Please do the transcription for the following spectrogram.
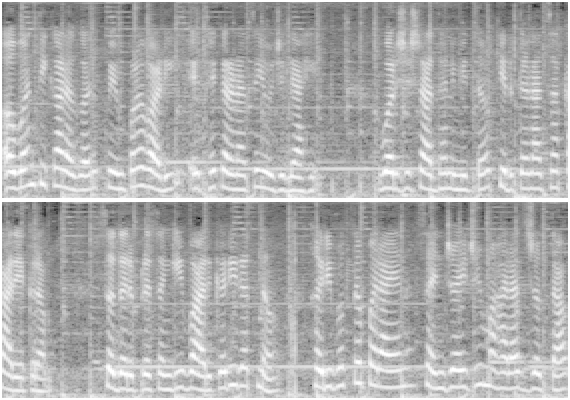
अवंतिकानगर पिंपळवाडी येथे करण्याचे योजले आहे. वर्षश्राद्धानिमित्त कीर्तनाचा कार्यक्रम. सदर प्रसंगी वारकरी रत्न हरिभक्त परायण संजयजी महाराज जगताप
